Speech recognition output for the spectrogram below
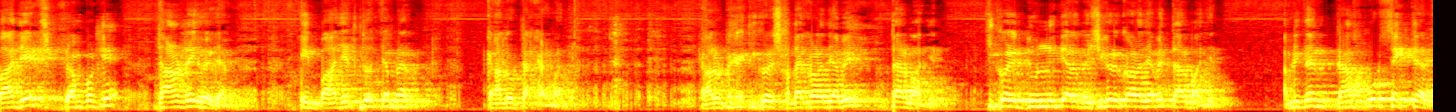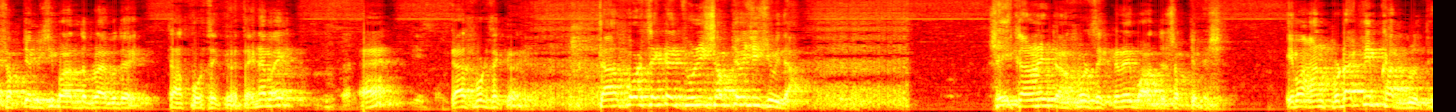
বাজেট সম্পর্কে ধারণাটাই হয়ে যাবে। এই বাজেট তো হচ্ছে আপনার কালো টাকার বাজেট কালো টাকা কি করে সাদা করা যাবে? তার বাজেট কি করে দুর্নীতি আরও বেশি করে করা যাবে? তার বাজেট আপনি দেখেন ট্রান্সপোর্ট সেক্টর সবচেয়ে বেশি বরাদ্দ প্রায় বোধ হয় ট্রান্সপোর্ট সেক্টরে তাই না ভাই? হ্যাঁ? ট্রান্সপোর্ট সেক্টরে ট্রান্সপোর্ট সেক্টর চুরির সবচেয়ে বেশি সুবিধা। সেই কারণে ট্রান্সপোর্ট সেক্টরে বরাদ্দ সবচেয়ে বেশি। এবং আনপ্রোডাক্টিভ খাতগুলোতে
